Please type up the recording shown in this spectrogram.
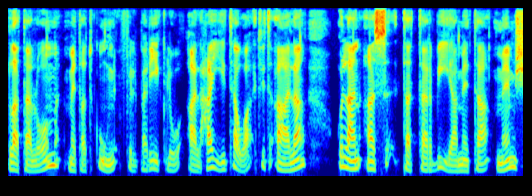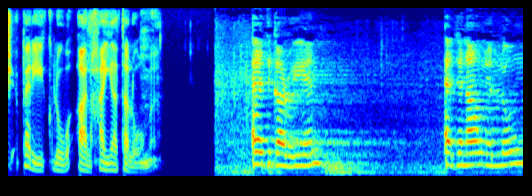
la tal-omm meta tkun fil-periklu għal ħajjitha waqt it-tqala u lanqas tat-tarbija meta m'hemmx periklu għall-ħajja tal-omm. Edgar u jien qegħdin hawn illum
